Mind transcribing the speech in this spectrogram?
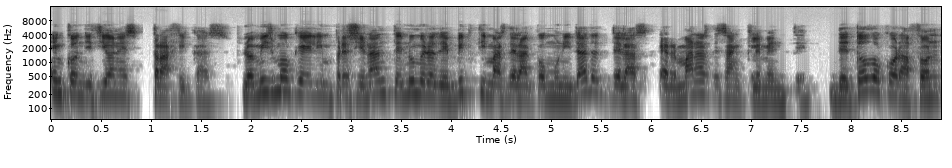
en condiciones trágicas. Lo mismo que el impresionante número de víctimas de la comunidad de las Hermanas de San Clemente. De todo corazón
